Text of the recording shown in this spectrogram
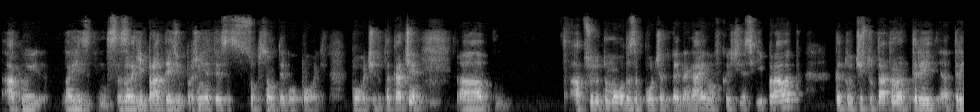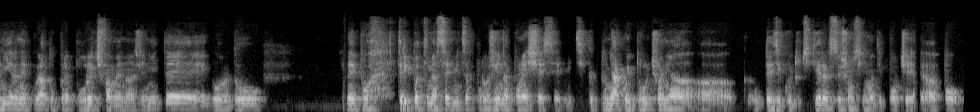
ако нали, за да ги правят тези упражнения, те са собствено тегло повечето. Така че а, абсолютно могат да започнат веднага и вкъщи да си ги правят, като частотата на трениране, която препоръчваме на жените е горе-долу не по три пъти на седмица в продължение на поне 6 седмици. Като някои проучвания от тези, които цитирах, всъщност имат и по, по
